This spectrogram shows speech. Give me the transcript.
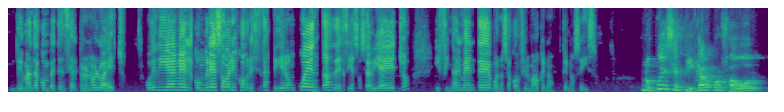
demanda competencial, pero no lo ha hecho. Hoy día en el Congreso varios congresistas pidieron cuentas de si eso se había hecho y finalmente, bueno, se ha confirmado que no, que no se hizo. ¿Nos puedes explicar, por favor?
